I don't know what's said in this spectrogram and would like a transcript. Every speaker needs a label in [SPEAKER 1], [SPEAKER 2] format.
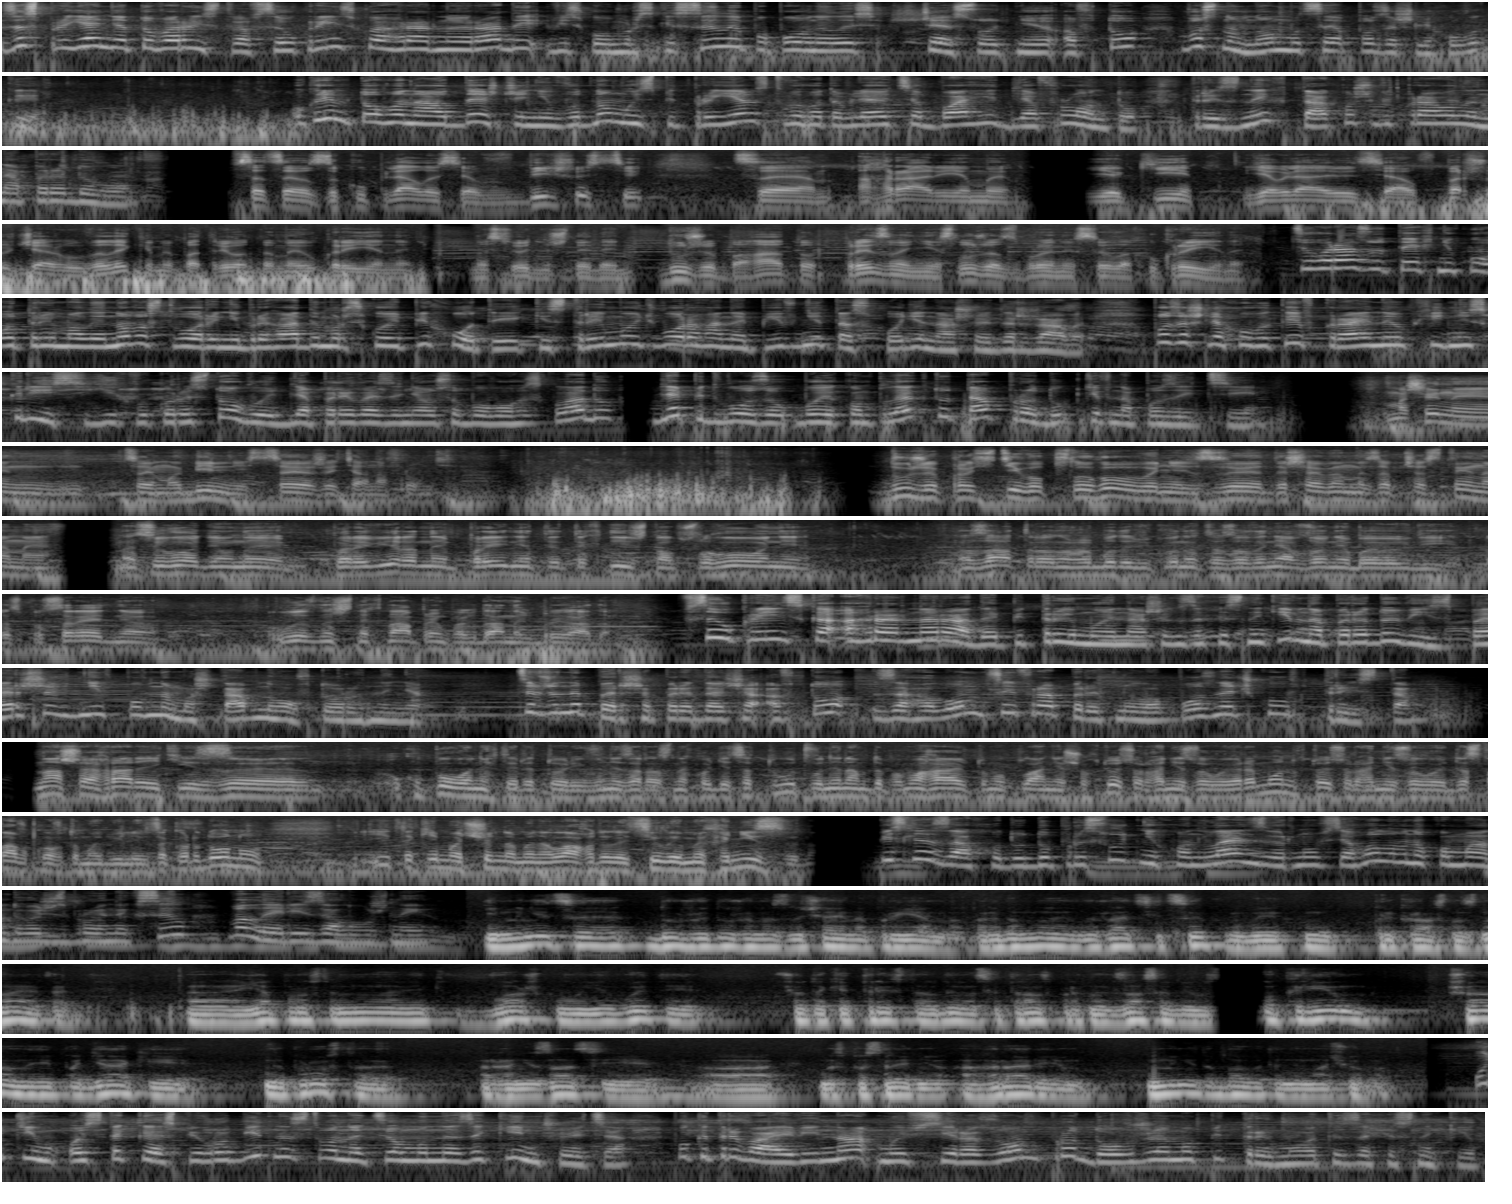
[SPEAKER 1] За сприяння товариства Всеукраїнської аграрної ради військово-морські сили поповнились ще сотнею авто. В основному це позашляховики. Окрім того, на Одещині в одному із підприємств виготовляються баги для фронту. Три з них також відправили на передову.
[SPEAKER 2] Все це закуплялося в більшості. Це аграріями, які являються в першу чергу великими патріотами України на сьогоднішній день. Дуже багато призвані служать в Збройних силах України.
[SPEAKER 1] Цього разу техніку отримали новостворені бригади морської піхоти, які стримують ворога на півдні та сході нашої держави. Позашляховики вкрай необхідні скрізь. Їх використовують для перевезення особового складу, для підвозу боєкомплекту та продуктів на позиції.
[SPEAKER 3] Машини це мобільність, це життя на фронті. Дуже прості в обслуговуванні з дешевими запчастинами.
[SPEAKER 4] На сьогодні вони перевірені, прийняті, технічно обслуговані. На завтра вони вже будуть виконувати завдання в зоні бойових дій безпосередньо у визначених напрямках даних бригадам.
[SPEAKER 1] Всеукраїнська аграрна рада підтримує наших захисників на передовій з перших днів повномасштабного вторгнення. Це вже не перша передача авто. Загалом цифра перетнула позначку 300.
[SPEAKER 5] Наші аграрії, які з окупованих територій, вони зараз знаходяться тут. Вони нам допомагають в тому плані, що хтось організовує ремонт, хтось організовує доставку автомобілів за кордону. І таким чином ми налагодили цілий механізм.
[SPEAKER 1] Після заходу до присутніх онлайн звернувся головнокомандувач збройних сил Валерій Залужний.
[SPEAKER 6] І мені це дуже дуже надзвичайно приємно. Передо мною лежать ці цифри, ви їх ну, прекрасно знаєте. Е, Я просто мені навіть важко уявити, що таке 311 транспортних засобів. Окрім шани і подяки не просто організації, а безпосередньо аграріям. Ну, Мені додати нема чого.
[SPEAKER 1] Утім, ось таке співробітництво на цьому не закінчується. Поки триває війна, ми всі разом продовжуємо підтримувати захисників.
